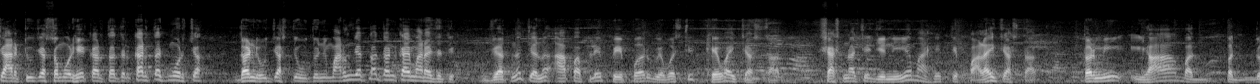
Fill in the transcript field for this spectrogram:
त्या आर टी ओच्या समोर हे करतात तर करतात मोर्चा. दंड होत जास्त होतो मारून देत ना दंड काय मारायचं ते? ज्यातनं त्यानं आपापले पेपर व्यवस्थित ठेवायचे असतात. शासनाचे जे नियम आहेत ते पाळायचे असतात. तर मी ह्या बद पद्द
